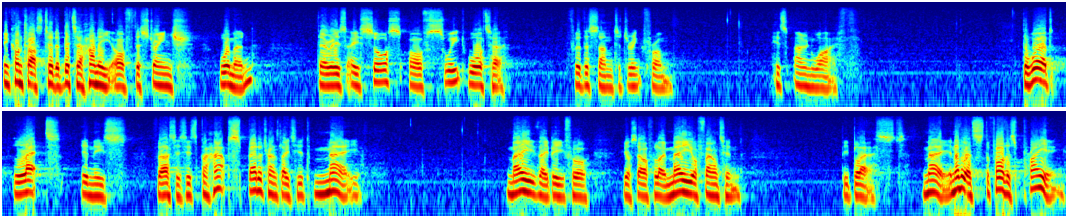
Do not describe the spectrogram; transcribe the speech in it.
In contrast to the bitter honey of the strange woman, there is a source of sweet water for the son to drink from, his own wife. The word let in these verses is perhaps better translated may. May they be for yourself alone. May your fountain be blessed. May. In other words, the Father's praying.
